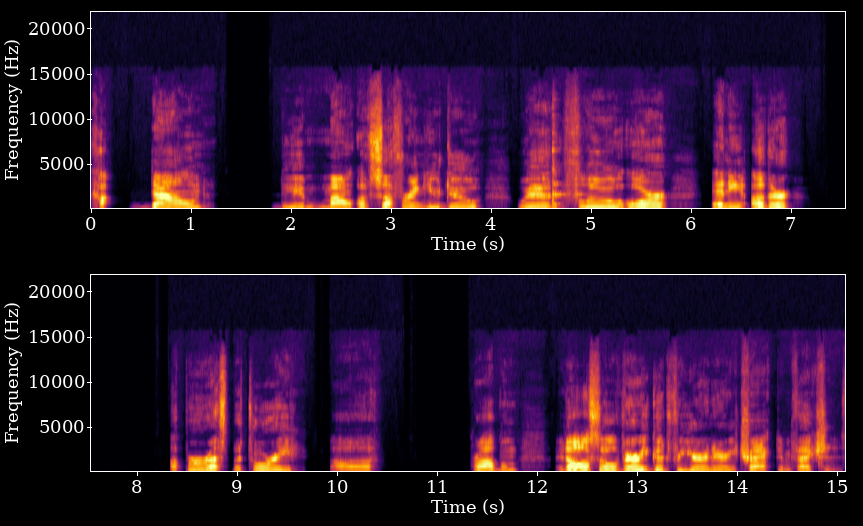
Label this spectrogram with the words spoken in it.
cut down the amount of suffering you do with flu or any other upper respiratory uh, problem. It also very good for urinary tract infections.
